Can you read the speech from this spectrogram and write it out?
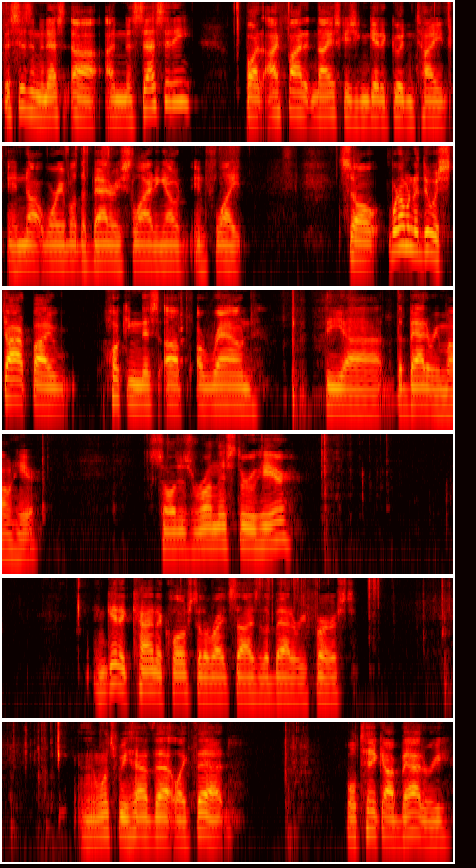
This isn't a, uh, a necessity, but I find it nice because you can get it good and tight and not worry about the battery sliding out in flight. So what I'm going to do is start by hooking this up around the, uh, the battery mount here. So I'll just run this through here and get it kind of close to the right size of the battery first. And then once we have that like that, we'll take our battery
